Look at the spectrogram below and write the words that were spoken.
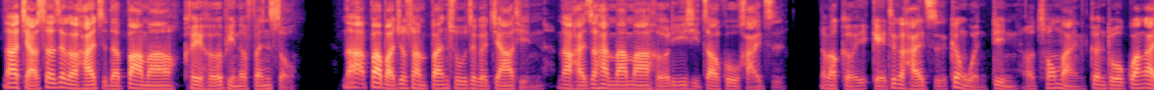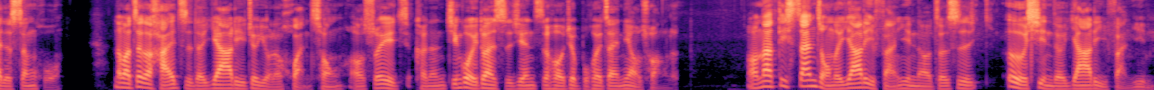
那假设这个孩子的爸妈可以和平的分手。那爸爸就算搬出这个家庭，那还是和妈妈合力一起照顾孩子，那么给给这个孩子更稳定而充满更多关爱的生活，那么这个孩子的压力就有了缓冲哦，所以可能经过一段时间之后就不会再尿床了哦。那第三种的压力反应呢，则是恶性的压力反应，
